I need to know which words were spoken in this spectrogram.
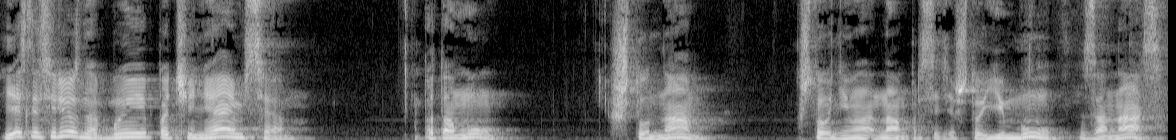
Если серьезно, мы подчиняемся потому, что нам, что не нам, простите, что ему за нас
